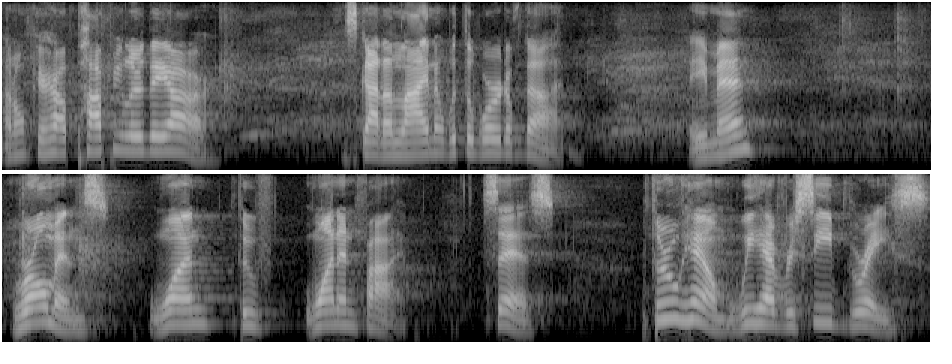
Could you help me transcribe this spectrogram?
I don't care how popular they are. It's got to line up with the Word of God. Amen. Romans 1 through 1 and 5 says, Through him we have received grace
